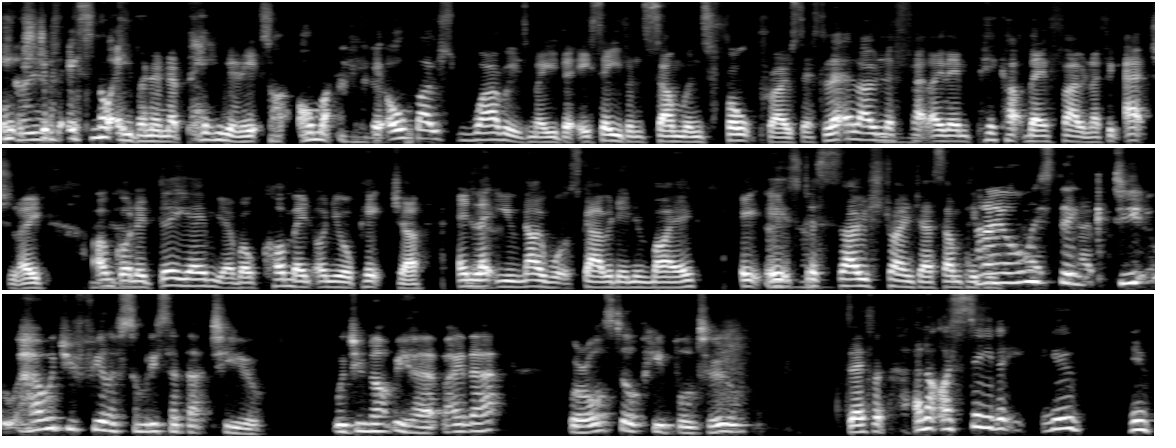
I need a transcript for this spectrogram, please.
it's oh, just it's not even an opinion. It's like oh my, mm-hmm. it almost worries me that it's even someone's thought process, let alone mm-hmm. the fact they then pick up their phone. I think actually I'm going to DM you or comment on your picture and let you know what's going in in my head. It, it's just so strange how some people. And I always think, that. do you? How would you feel if somebody said that to you? Would you not be hurt by that? We're all still people too. Definitely, and I see that you you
